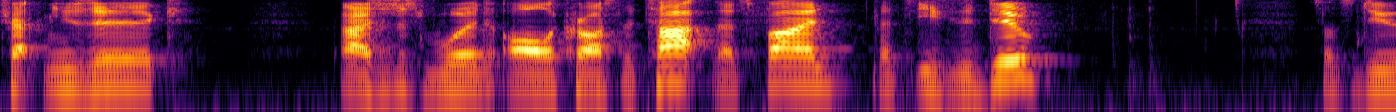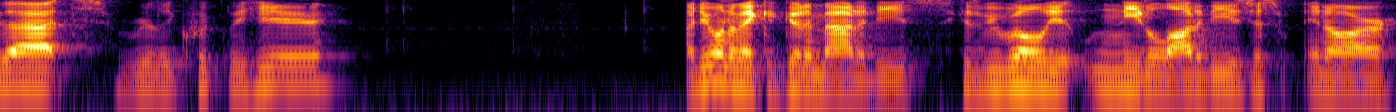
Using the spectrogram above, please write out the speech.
Trap music. Alright, so just wood all across the top. That's fine. That's easy to do. So let's do that really quickly here. I do want to make a good amount of these because we will need a lot of these just in our...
